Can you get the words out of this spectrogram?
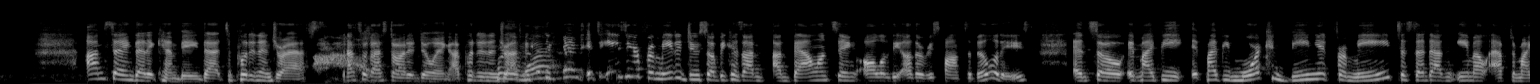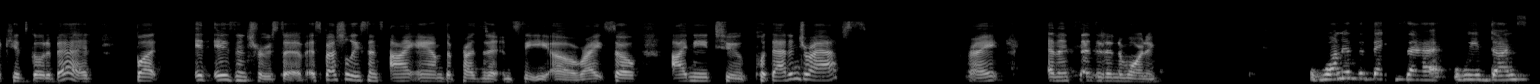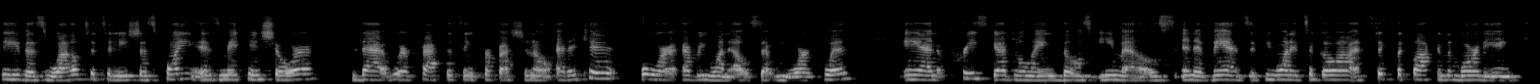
I'm saying that it can be that to put it in drafts. That's what I started doing. I put it in drafts. Because again, it's easier for me to do so because I'm I'm balancing all of the other responsibilities. And so it might be it might be more convenient for me to send out an email after my kids go to bed, but it is intrusive, especially since I am the president and CEO, right? So I need to put that in drafts, right? And then send it in the morning one of the things that we've done, Steve, as well, to Tanisha's point, is making sure that we're practicing professional etiquette for everyone else that we work with and pre-scheduling those emails in advance. If you wanted to go out at six o'clock in the morning,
